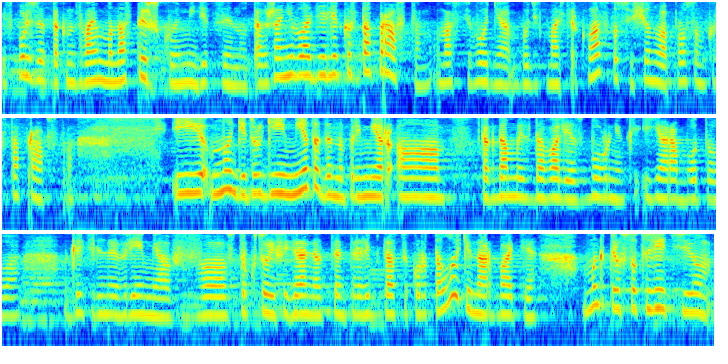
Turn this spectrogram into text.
используя так называемую монастырскую медицину. Также они владели костоправством. У нас сегодня будет мастер-класс, посвящен вопросам костоправства. И многие другие методы, например, а, когда мы издавали сборник, и я работала длительное время в структуре Федерального центра реабилитации и курортологии на Арбате, мы к 300-летию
